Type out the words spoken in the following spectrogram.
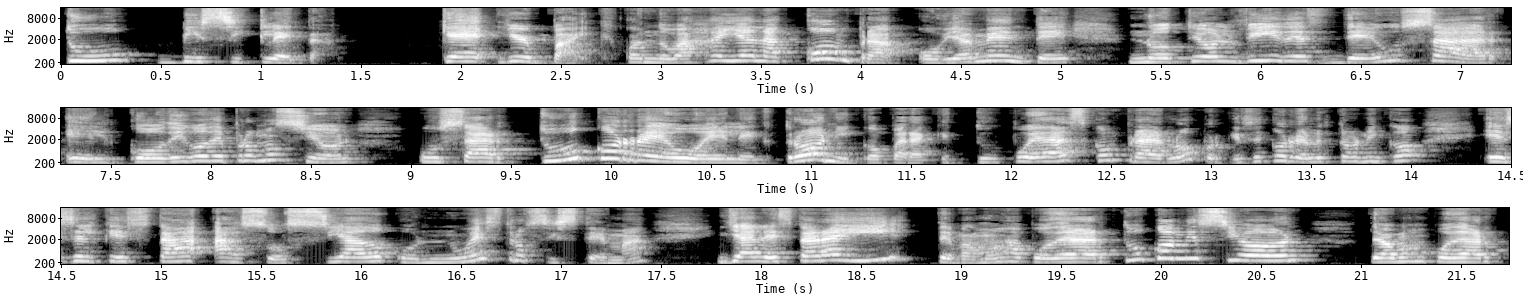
tu bicicleta. Get your bike. Cuando vas allá a la compra, obviamente no te olvides de usar el código de promoción usar tu correo electrónico para que tú puedas comprarlo, porque ese correo electrónico es el que está asociado con nuestro sistema. Y al estar ahí, te vamos a poder dar tu comisión, vamos a poder dar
